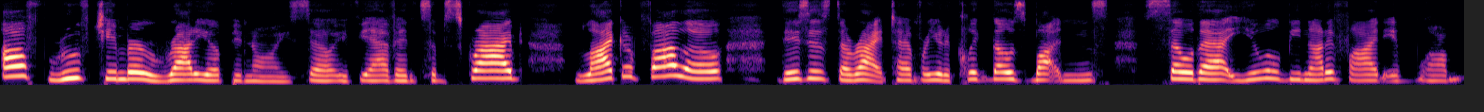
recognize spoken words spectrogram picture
of Roof Chamber Radyo Pinoy. So if you haven't subscribed, like, or follow, this is the right time for you to click those buttons so that you will be notified if um,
